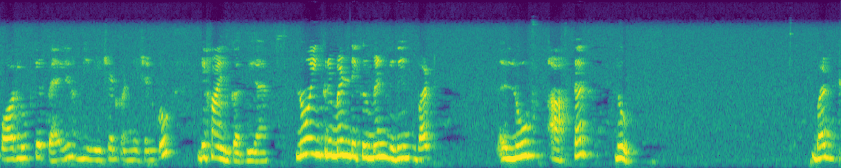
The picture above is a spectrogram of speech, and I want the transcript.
फॉर लूप के पहले हमने इनिशियल कंडीशन को डिफाइन कर दिया है। No increment decrement within but loop after loop but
